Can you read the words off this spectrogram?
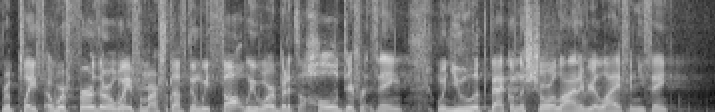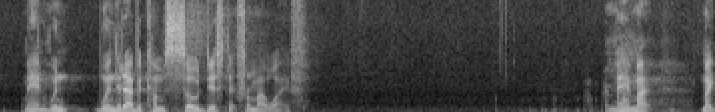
replaced, or we're further away from our stuff than we thought we were, but it's a whole different thing when you look back on the shoreline of your life and you think, man, when, when did I become so distant from my wife? Or man, my, my,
